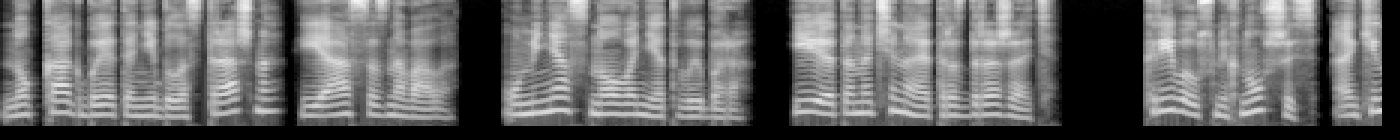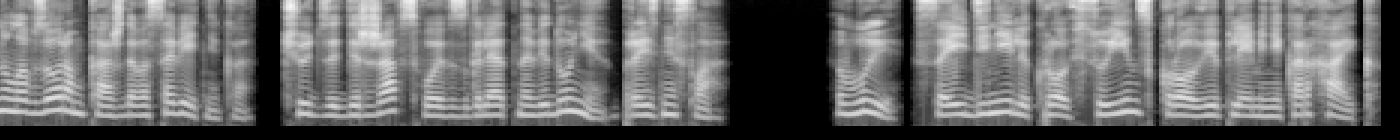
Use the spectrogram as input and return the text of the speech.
Но как бы это ни было страшно, я осознавала. У меня снова нет выбора. И это начинает раздражать. Криво усмехнувшись, окинула взором каждого советника, чуть задержав свой взгляд на ведунье, произнесла. «Вы соединили кровь Суин с кровью племени Кархайк,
